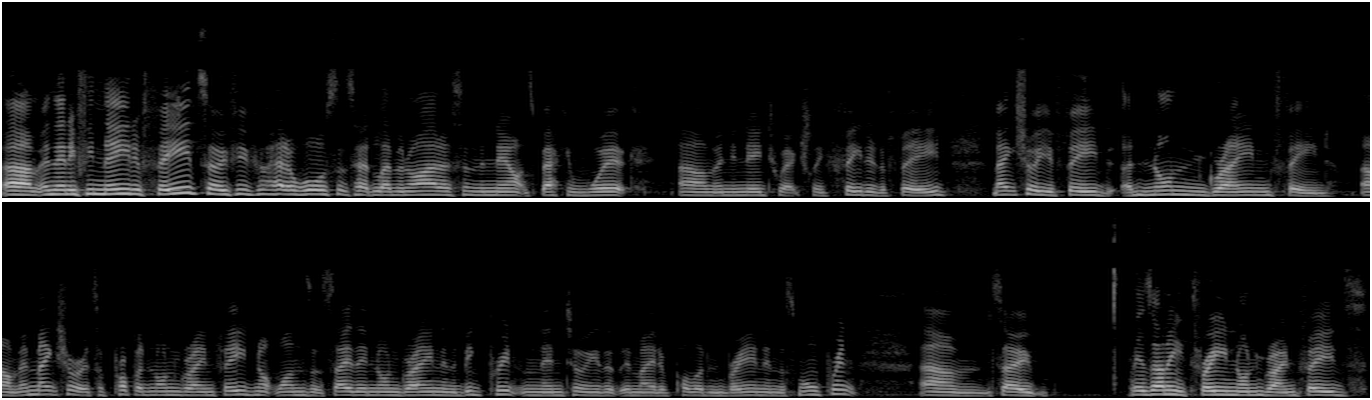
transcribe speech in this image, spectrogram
Um, and then if you need a feed, so if you've had a horse that's had laminitis and then now it's back in work um, and you need to actually feed it a feed, make sure you feed a non-grain feed. Um, and make sure it's a proper non-grain feed, not ones that say they're non-grain in the big print and then tell you that they're made of pollard and bran in the small print. Um, so there's only three non-grain feeds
